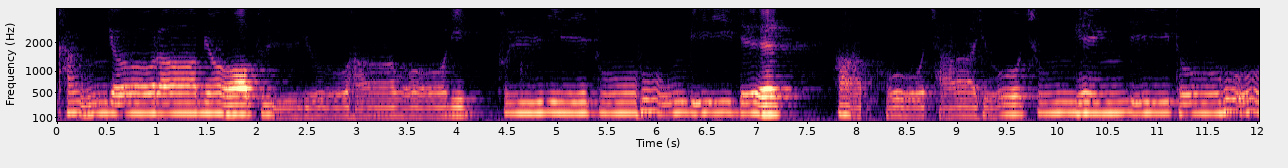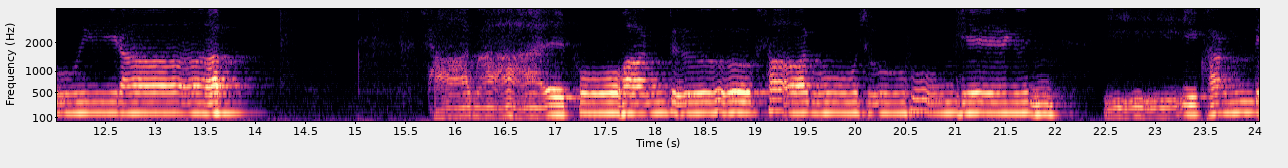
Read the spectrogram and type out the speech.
강결하며 불유하오니 불일풍비제 하포 자효 중행지 도이람 상알 포황득 사구 중행은 이 광대야람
